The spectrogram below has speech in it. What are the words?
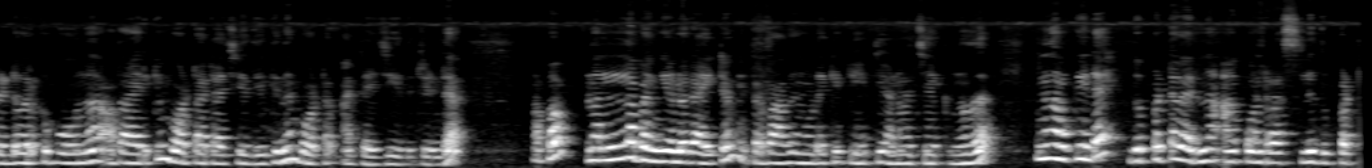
ത്രെഡ് വർക്ക് പോകുന്നത് അതായിരിക്കും ബോട്ടം അറ്റാച്ച് ചെയ്തിരിക്കുന്നത് ബോട്ടം അറ്റാച്ച് ചെയ്തിട്ടുണ്ട്. അപ്പം നല്ല ഭംഗിയുള്ള ഒരു ഐറ്റം ഇത്ര ഭാഗം കൂടെയൊക്കെ കയറ്റിയാണ് വെച്ചേക്കുന്നത്. ഇനി നമുക്ക് ഇതിന്റെ ദുപ്പട്ട വരുന്ന ആ കോൺട്രാസ്റ്റിൽ ദുപ്പട്ട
